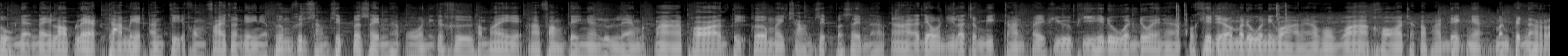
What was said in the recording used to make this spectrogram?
สูงเนี่ยในรอบแรกดาเมจอันติของฝ่ายตนเองเนี่ยเพิ่มขึ้น 30%ครับโอ้อันนี้ก็คือทำให้อ่าฝั่งตัวเองเนี่ยรุนแรงมากๆนะเพราะว่าอันติเพิ่มมาอีก 30%นะครับอ่าแล้วเดี๋ยววันนี้เราจะมีการไป PVP ให้ดูกันด้วยนะครับ โอเค เดี๋ยวเรามาดูกันดีกว่านะครับผมว่าคอจักรพรรดิเด็กเนี่ยมันเป็นอะไร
